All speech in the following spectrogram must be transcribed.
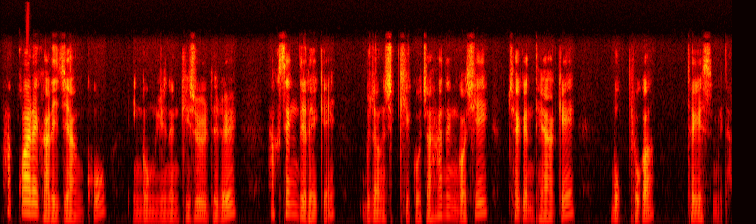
학과를 가리지 않고 인공지능 기술들을 학생들에게 무장시키고자 하는 것이 최근 대학의 목표가 되겠습니다.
